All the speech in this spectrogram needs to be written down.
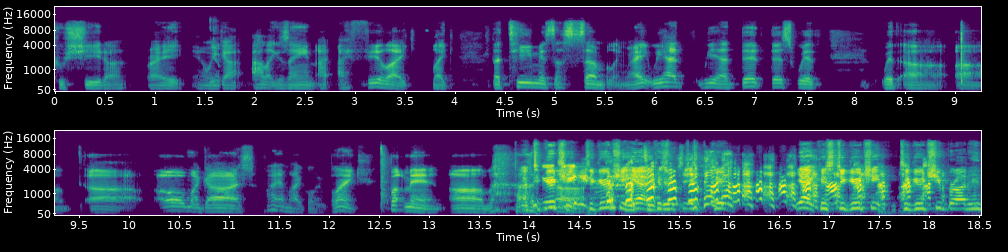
Kushida, right? And we Yep. got Alex Zayne. I, I feel like like the team is assembling, right? We had we had did this with with uh uh uh oh my gosh, why am I going blank? But man, um Uh, Taguchi, uh, Taguchi, yeah, 'cause- Taguchi. yeah, because Taguchi Taguchi brought in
